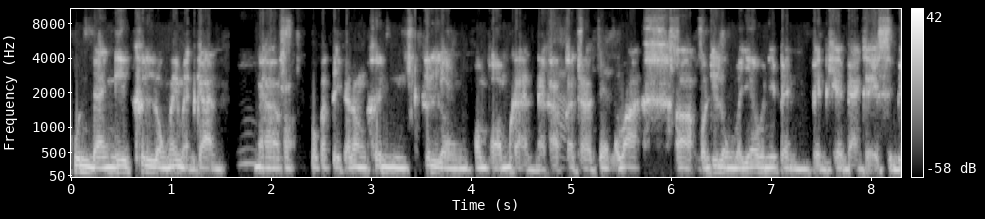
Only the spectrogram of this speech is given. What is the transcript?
หุ้นแบงค์ที่ขึ้นลงไม่เหมือนกัน นะครับปกติก็ต้องขึ้นขึ้นลงพร้อม ๆ กันนะครับค่ะก็จะเห็นแล้วว่าเอ่อคนที่ลงมาเยอะวันนี้เป็นเป็น K-Bank กับ SCB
